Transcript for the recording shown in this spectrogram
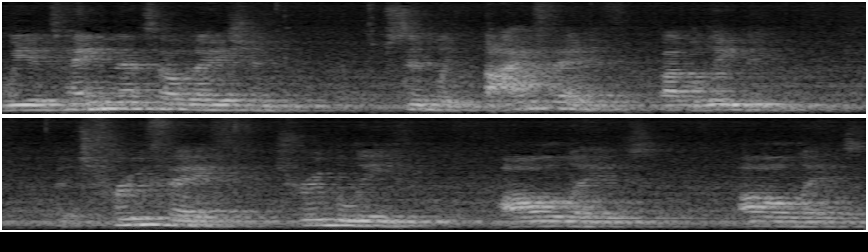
We attain that salvation simply by faith, by believing. But true faith, true belief, always, always,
